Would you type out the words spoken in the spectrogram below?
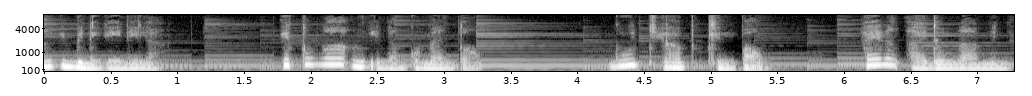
ang ibinigay nila. Ito nga ang ilang komento. Good job, Kim Pao. Ay ng idol namin.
